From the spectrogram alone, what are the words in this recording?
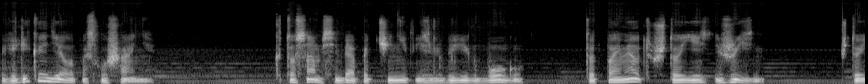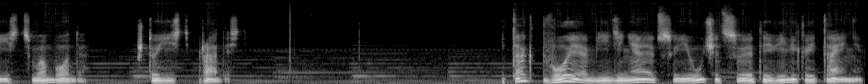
Великое дело послушания. Кто сам себя подчинит из любви к Богу, тот поймет, что есть жизнь, что есть свобода, что есть радость. Итак, двое объединяются и учатся этой великой тайне,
